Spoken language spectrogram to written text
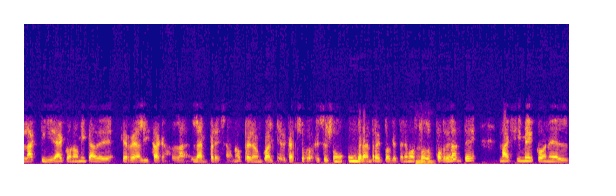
la actividad económica de, que realiza la, empresa, ¿no? Pero en cualquier caso, ese es un, gran reto que tenemos todos por delante, máxime con el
